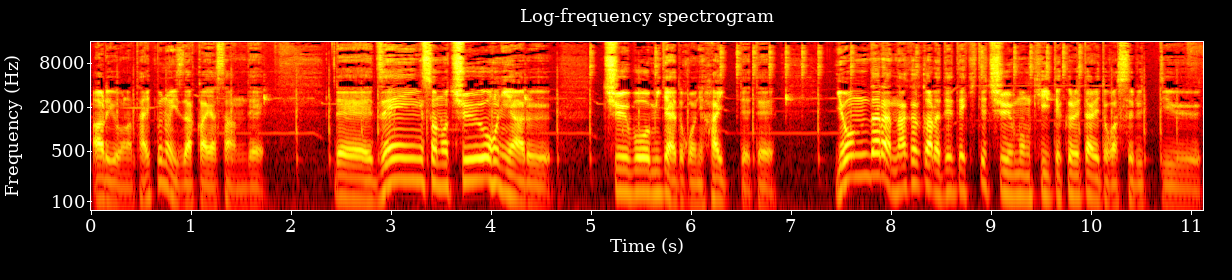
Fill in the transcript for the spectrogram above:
あるようなタイプの居酒屋さんで、で、全員その中央にある厨房みたいなとこに入ってて、呼んだら中から出てきて注文聞いてくれたりとかするっていう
